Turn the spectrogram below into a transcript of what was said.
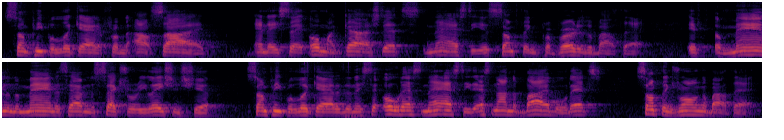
some people look at it from the outside and they say, oh my gosh, that's nasty. It's something perverted about that. If a man and a man is having a sexual relationship, some people look at it and they say, oh, that's nasty. That's not in the Bible. That's something's wrong about that.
